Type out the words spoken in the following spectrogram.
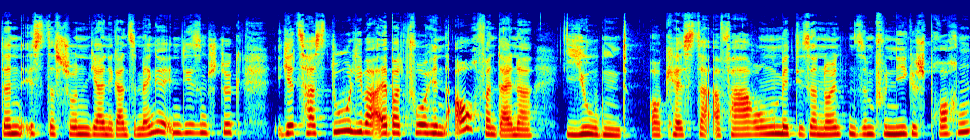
dann ist das schon ja eine ganze Menge in diesem Stück. Jetzt hast du, lieber Albert, vorhin auch von deiner Jugendorchestererfahrung mit dieser neunten Symphonie gesprochen.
